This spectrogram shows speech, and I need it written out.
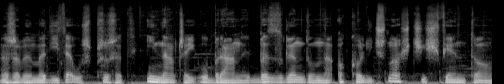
żeby Mediteusz przyszedł inaczej ubrany, bez względu na okoliczności, święto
